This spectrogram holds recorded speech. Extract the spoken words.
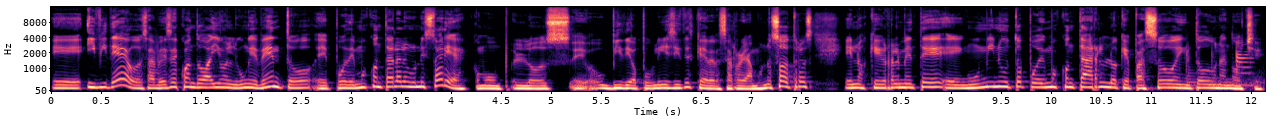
eh, y videos. A veces cuando hay algún evento eh, podemos contar alguna historia, como los eh, video publicities que desarrollamos nosotros, en los que realmente en un minuto podemos contar lo que pasó en toda una noche.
